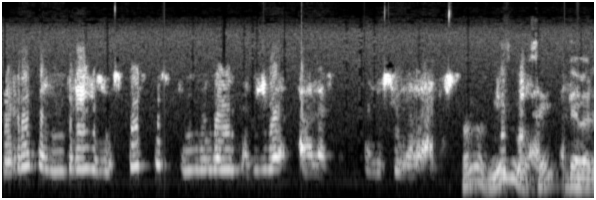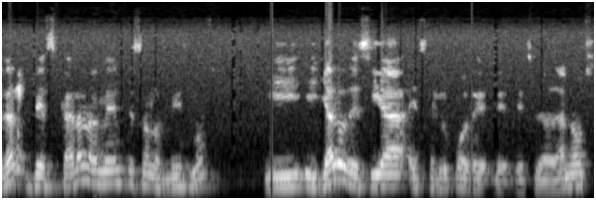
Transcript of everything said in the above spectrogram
derrotan entre ellos los puestos y no dan vida a, las, a los ciudadanos. Son los mismos, ¿eh? De verdad, descaradamente son los mismos. Y, y ya lo decía este grupo de, de, ciudadanos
